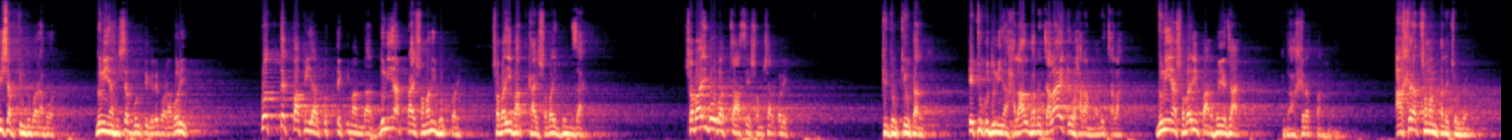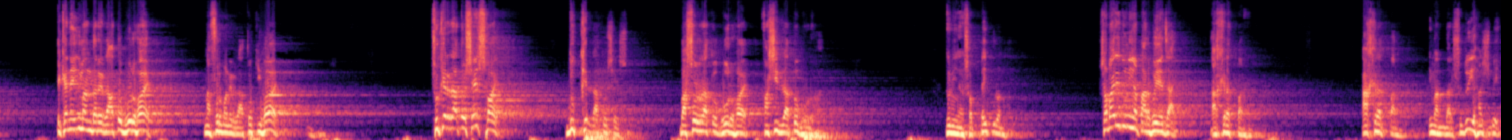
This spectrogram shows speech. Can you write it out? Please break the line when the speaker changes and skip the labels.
হিসাব কিন্তু বরাবর। দুনিয়া হিসাব বলতে গেলে বরাবরই। প্রত্যেক পাপি আর প্রত্যেক ইমানদার দুনিয়া প্রায় সমানই ভোগ করে। সবাই ভাত খায়, সবাই ঘুম যায়। সবাই বউ বাচ্চা আছে, সংসার করে। কিন্তু কেউ তার এটুকু দুনিয়া হালাল ভাবে চালায়, কেউ হারাম ভাবে চালায়। দুনিয়া সবারই পার হয়ে যায়, কিন্তু আখেরাত পার হয়। আখেরাত সমান তালে চলবে না। এখানে ইমানদারের রাতও ভোর হয়, নাফরমানের রাতও কি হয়? সুখের রাতও শেষ হয়, দুঃখের রাতও শেষ হয়। বাসর রাতও ভোর হয়, ফাঁসির রাতও ভোর হয়। দুনিয়া সবটাই পূরণ হয়। সবারই দুনিয়া পার হয়ে যায়, আখেরাত পার হয়। আখরাত পান ইমানদার শুধুই হাসবে।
